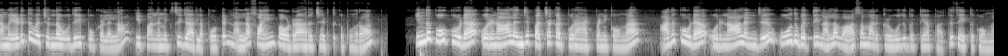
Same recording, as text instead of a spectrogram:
நம்ம எடுத்து வச்சுருந்த உதிரி பூக்கள் எல்லாம் இப்போ அந்த மிக்ஸி ஜாரில் போட்டு நல்லா ஃபைன் பவுடராக அரைச்சி எடுத்துக்க போகிறோம் இந்த பூ கூட ஒரு நாலஞ்சு பச்சை கற்பூரம் ஆட் பண்ணிக்கோங்க. அது கூட ஒரு நாலஞ்சு ஊதுபத்தி நல்லா வாசமாக இருக்கிற ஊதுபத்தியாக பார்த்து சேர்த்துக்கோங்க.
